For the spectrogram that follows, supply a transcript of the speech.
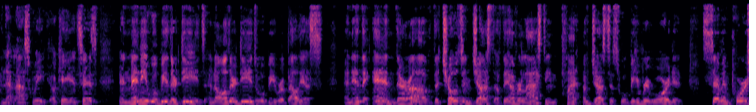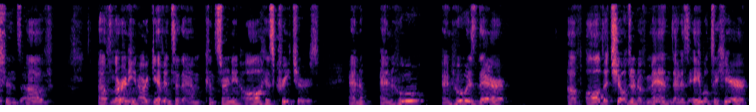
in that last week. Okay, it says, and many will be their deeds, and all their deeds will be rebellious. And in the end thereof, the chosen just of the everlasting plant of justice will be rewarded. Seven portions of, of learning are given to them concerning all his creatures. And, and who, and who is there of all the children of men that is able to hear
